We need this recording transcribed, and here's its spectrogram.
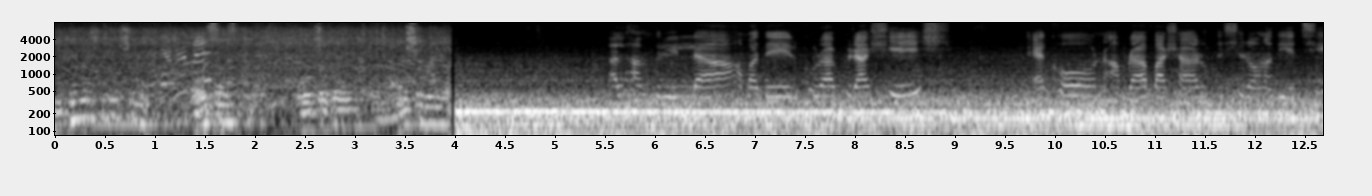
বিভিন্ন সুযোগ মানুষের আলহামদুলিল্লাহ আমাদের ঘোরাফেরা শেষ। এখন আমরা বাসার উদ্দেশ্যে রওনা দিয়েছি।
